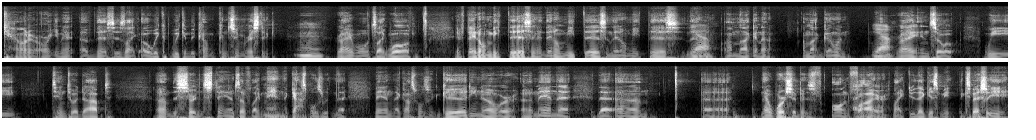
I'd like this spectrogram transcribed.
counter argument of this is like, oh, we, c- we can become consumeristic. Right. Well, it's like, well, if, if they don't meet this and if they don't meet this and they don't meet this, then Yeah. I'm not going to, I'm not going Yeah. right? And so we tend to adopt um, this certain stance of like, man, the gospel's that man, that gospel's good, you know, or uh, man, that that um, uh, that worship is on fire. Like, dude, that gets me, especially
